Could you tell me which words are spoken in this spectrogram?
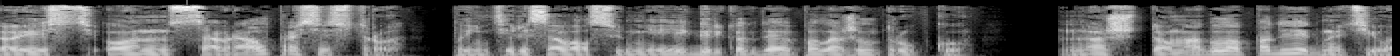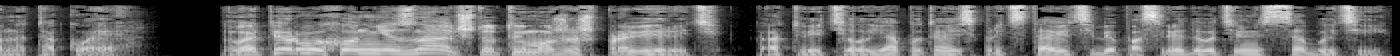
«То есть он соврал про сестру?» — поинтересовался у меня Игорь, когда я положил трубку. «Но что могло подвигнуть его на такое?» «Во-первых, он не знает, что ты можешь проверить», — ответил я, пытаясь представить себе последовательность событий.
